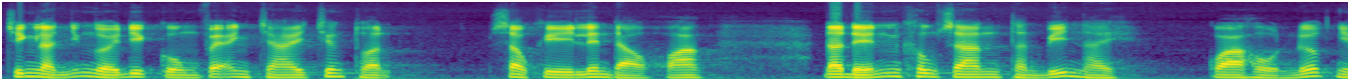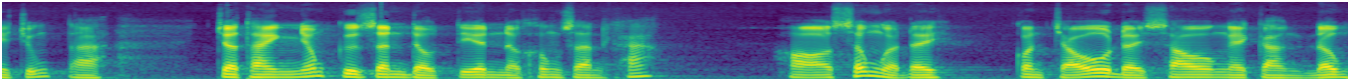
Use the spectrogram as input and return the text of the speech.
Chính là những người đi cùng với anh trai Trương Thuận Sau khi lên đảo Hoang, Đã đến không gian thần bí này, Qua hồ nước như chúng ta, Trở thành nhóm cư dân đầu tiên ở không gian khác. Họ sống ở đây, Con cháu đời sau ngày càng đông,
